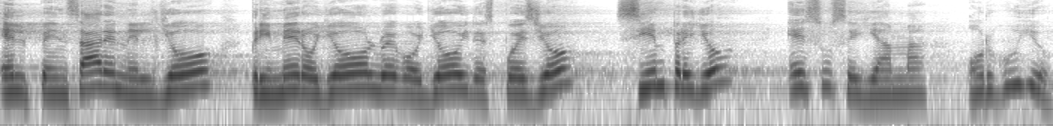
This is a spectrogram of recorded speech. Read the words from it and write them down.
El pensar en el yo, primero yo, luego yo y después yo, siempre yo, eso se llama orgullo.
